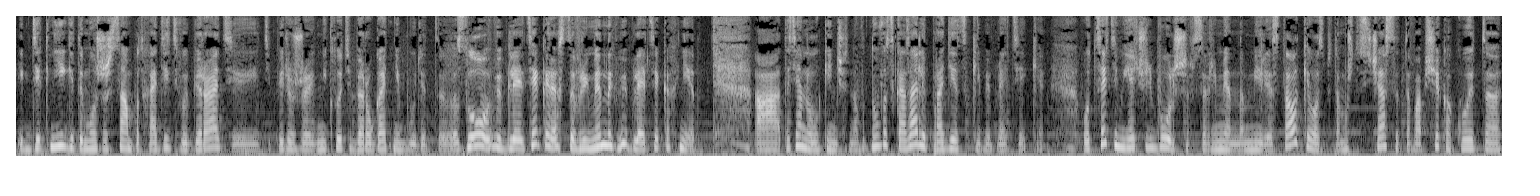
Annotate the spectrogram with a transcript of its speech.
и где книги ты можешь сам подходить, выбирать, и теперь уже никто тебя ругать не будет. Злого библиотекаря в современных библиотеках нет. А, Татьяна Лукинчина, вот, ну вы сказали про детские библиотеки. Вот с этим я чуть больше в современном мире сталкивалась, потому что сейчас это вообще какое-то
